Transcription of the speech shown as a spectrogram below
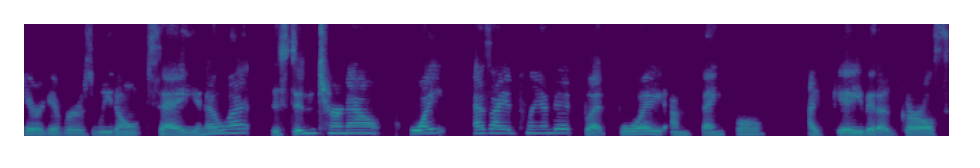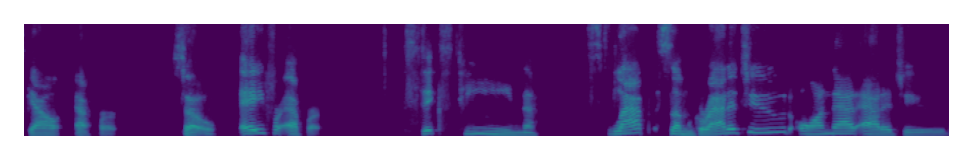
caregivers, we don't say, you know what, this didn't turn out quite as I had planned it, but boy, I'm thankful I gave it a Girl Scout effort. So, A for effort. 16. Slap some gratitude on that attitude.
